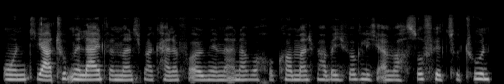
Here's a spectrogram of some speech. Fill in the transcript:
und ja, tut mir leid, wenn manchmal keine Folgen in einer Woche kommen. Manchmal habe ich wirklich einfach so viel zu tun.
